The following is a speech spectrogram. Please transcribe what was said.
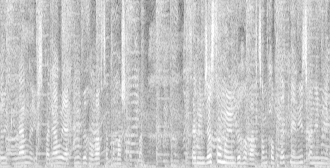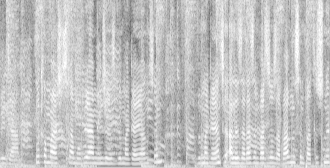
oryginalny i wspaniały jak mój wychowawca Tomasz Hetman. Zanim został moim wychowawcą, kompletnie nic o nim nie wiedziałam. Tylko moja siostra mówiła mi, że jest wymagającym, wymagający, ale zarazem bardzo zabawny, sympatyczny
